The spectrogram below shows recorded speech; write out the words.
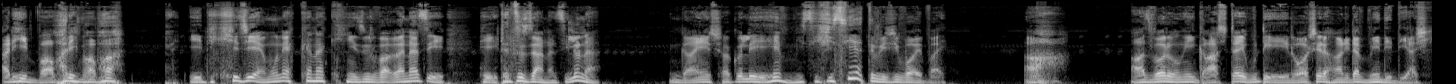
আরে বাবা রে বাবা এদিকে যে এমন একখানা খেজুর বাগান আছে এটা তো জানা ছিল না। গায়ের সকলে মিশি মিশি এত বেশি ভয় পায়। আহ আজ বরং এই গাছটায় উঠে রসের হাঁড়িটা বেঁধে দিয়ে আসি।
